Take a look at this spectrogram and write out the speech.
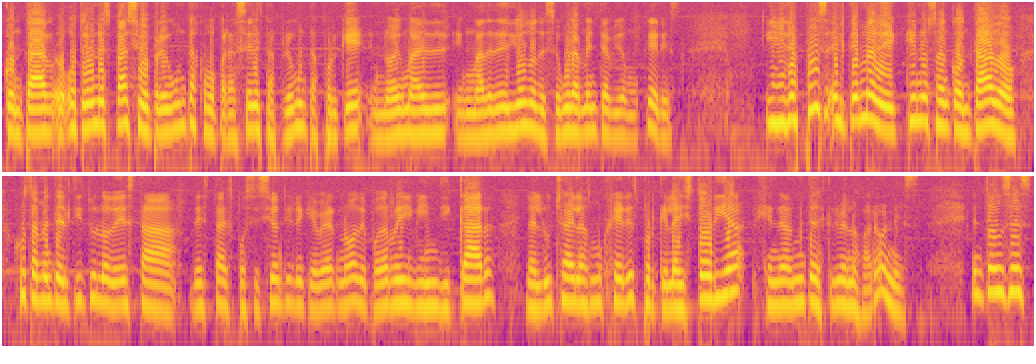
contar o tener un espacio de preguntas como para hacer estas preguntas, porque no en Madre, en Madre de Dios, donde seguramente ha habido mujeres. Y después el tema de qué nos han contado, justamente el título de esta, de esta exposición tiene que ver, ¿no? De poder reivindicar la lucha de las mujeres, porque la historia generalmente describen los varones. Entonces,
